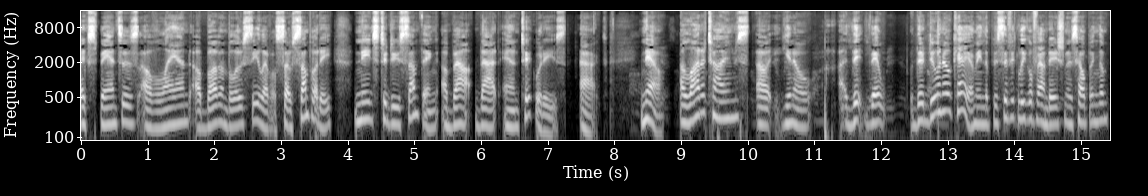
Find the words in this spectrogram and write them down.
expanses of land above and below sea level. So somebody needs to do something about that Antiquities Act. Now, a lot of times, uh, you know, Uh, they, they, they're doing okay. I mean, the Pacific Legal Foundation is helping them.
